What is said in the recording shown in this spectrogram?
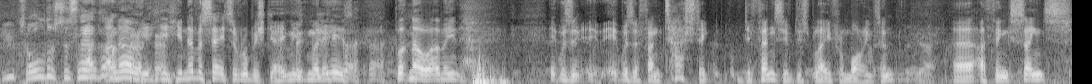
You told us to say I, that. I know you, you, never say it's a rubbish game, even when it is. But no, I mean, it was a, it, it was a fantastic defensive display from Warrington. Uh, I think Saints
